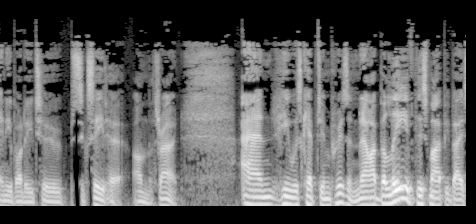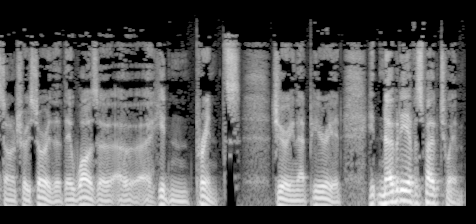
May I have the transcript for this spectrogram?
anybody to succeed her on the throne. And he was kept in prison. Now, I believe this might be based on a true story that there was a, a, a hidden prince during that period. He, nobody ever spoke to him,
